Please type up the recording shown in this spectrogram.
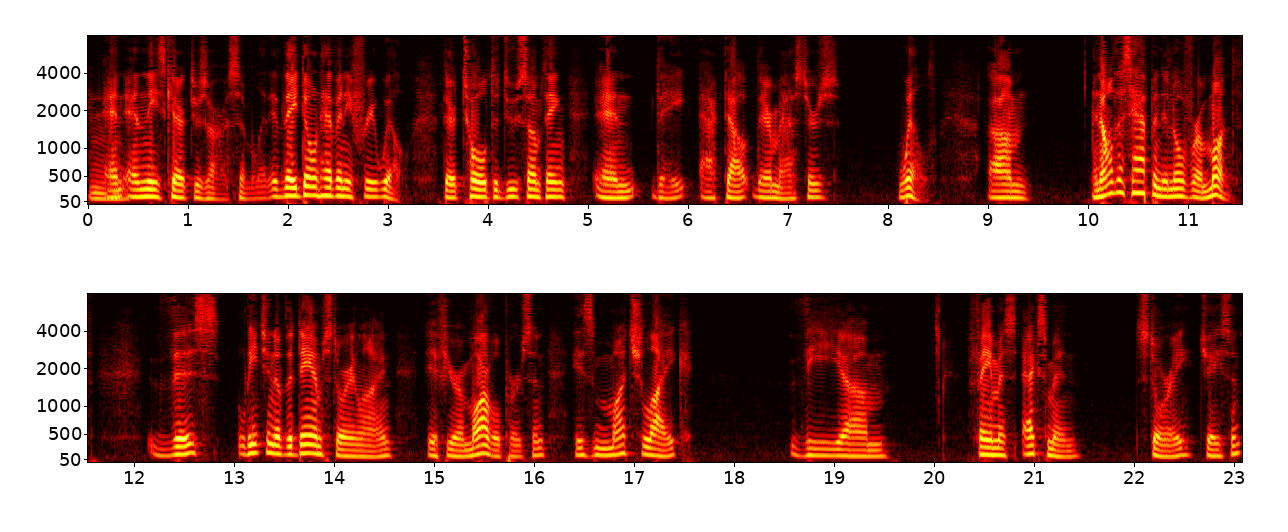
and and these characters are assimilated. They don't have any free will. They're told to do something, and they act out their master's will. Um, and all this happened in over a month. This Legion of the Damned storyline, if you're a Marvel person, is much like the um, famous X Men story, Jason,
